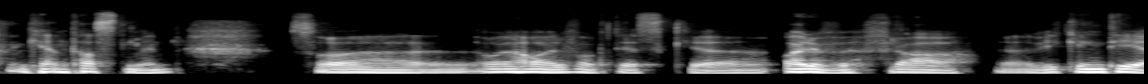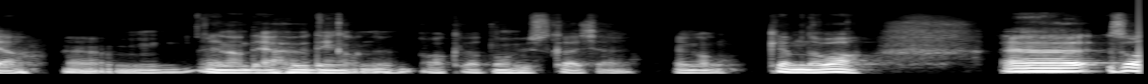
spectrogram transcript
gentesten min. Så, uh, og jeg har faktisk uh, arv fra vikingtida. En av de høvdingene. Akkurat nå husker jeg ikke engang hvem det var. Så,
